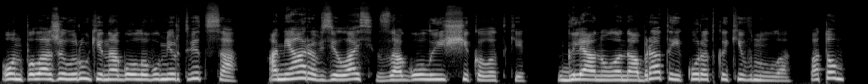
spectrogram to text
Он положил руки на голову мертвеца, Амиара взялась за голые щиколотки, глянула на брата и коротко кивнула. Потом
